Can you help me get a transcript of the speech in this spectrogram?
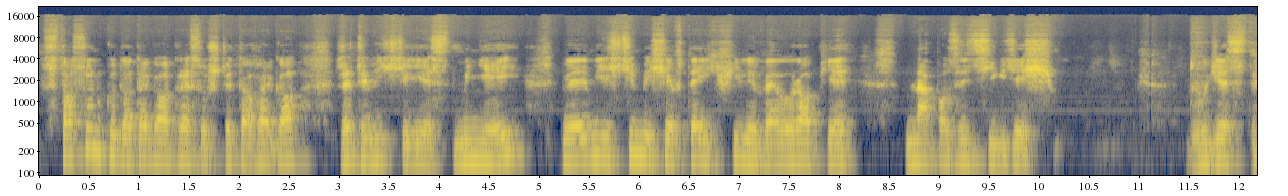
w stosunku do tego okresu szczytowego rzeczywiście jest mniej. E, mieścimy się w tej chwili w Europie na pozycji gdzieś 20,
